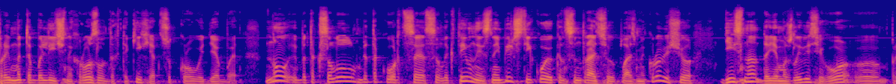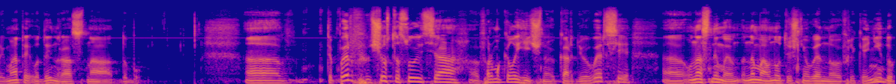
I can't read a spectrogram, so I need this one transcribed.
при метаболічних розладах, таких як цукровий діабет. Ну і бетаксалол, бетакор це селективний з найбільш стійкою концентрацією в плазмі крові, що дійсно дає можливість його е, приймати один раз на добу. Е, Тепер, що стосується фармакологічної кардіоверсії, е, у нас немає, немає внутрішньовенного фліканіду,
